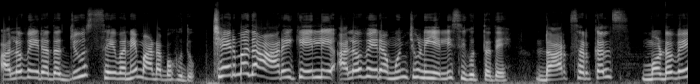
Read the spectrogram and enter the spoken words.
ಅಲೋವೆರಾದ ಜ್ಯೂಸ್ ಸೇವನೆ ಮಾಡಬಹುದು. ಚರ್ಮದ ಆರೈಕೆಯಲ್ಲಿ ಅಲೋವೆರಾ ಮುಂಚೂಣಿಯಲ್ಲಿ ಸಿಗುತ್ತದೆ. ಡಾರ್ಕ್ ಸರ್ಕಲ್ಸ್, ಮೊಡವೆ,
